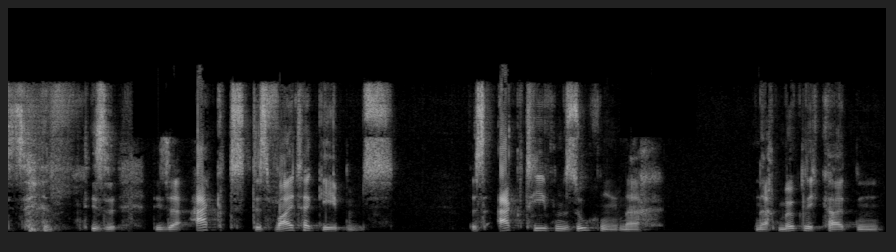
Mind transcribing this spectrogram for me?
diese, diese, dieser Akt des Weitergebens, des aktiven Suchen nach, nach Möglichkeiten,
